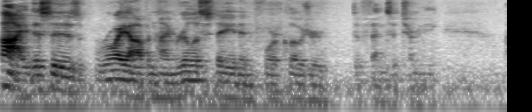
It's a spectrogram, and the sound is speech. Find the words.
Hi, this is Roy Oppenheim, real estate and foreclosure defense attorney.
